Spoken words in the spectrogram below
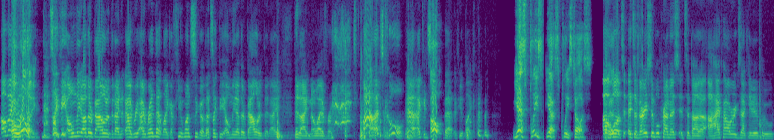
oh my oh god. really That's like the only other Ballard that I I, re- I read that like a few months ago. That's like the only other Ballard that I that I know I've read. wow, that's cool. Yeah, I can see Oh. that if you'd like. yes please yes please tell us Go Oh ahead. well, it's, it's a very simple premise. It's about a, a high power executive who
